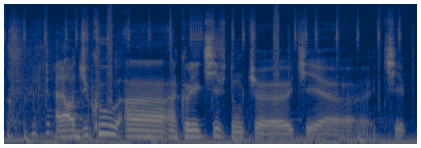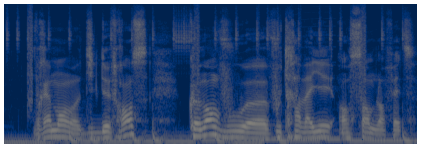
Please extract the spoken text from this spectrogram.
Alors du coup, un, collectif donc euh, qui, est, euh, qui est vraiment d'Île-de-France, comment vous, euh, vous travaillez ensemble en fait?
